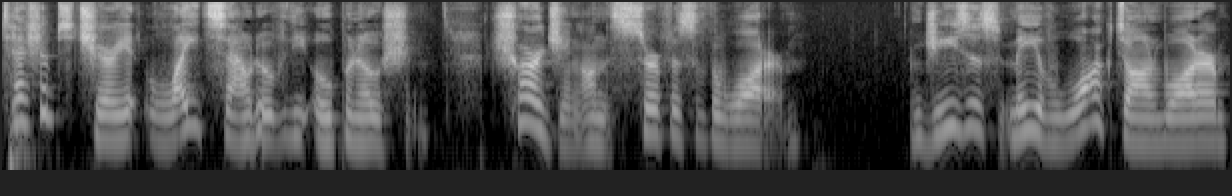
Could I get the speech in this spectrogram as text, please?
Teshub's chariot lights out over the open ocean, charging on the surface of the water. Jesus may have walked on water,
